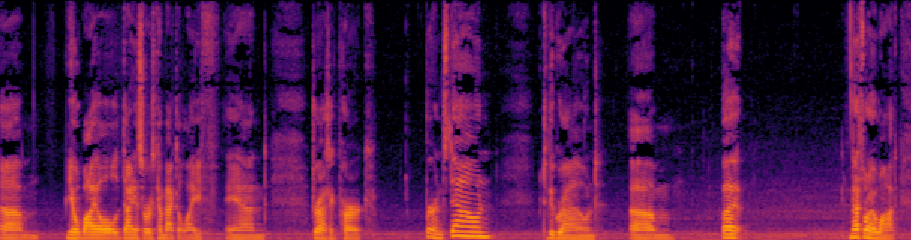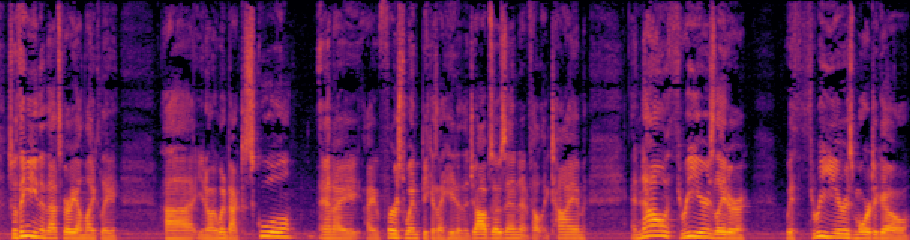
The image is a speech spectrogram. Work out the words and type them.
Um, you know, while dinosaurs come back to life and Jurassic Park burns down to the ground. Um, but that's what I want. So thinking that that's very unlikely, uh, you know, I went back to school and I, I first went because I hated the jobs I was in and it felt like time. And now, three years later, with three years more to go,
